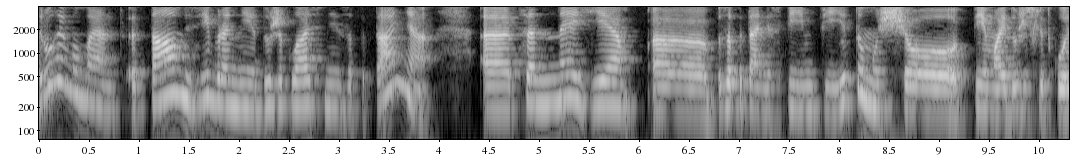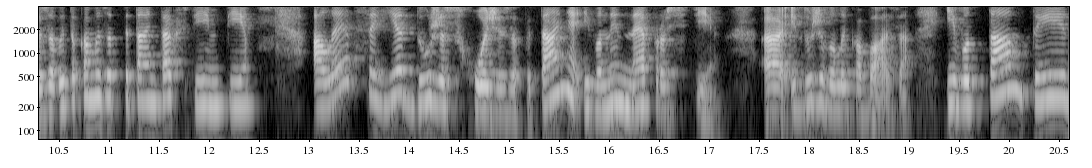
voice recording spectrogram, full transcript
Другий момент там зібрані дуже класні запитання. Е, Це не є е, запитання з PMP, тому що PMI дуже слідкує за витоками запитань, так, з PMP. Але це є дуже схожі запитання, і вони непрості, е, і дуже велика база. І от там ти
